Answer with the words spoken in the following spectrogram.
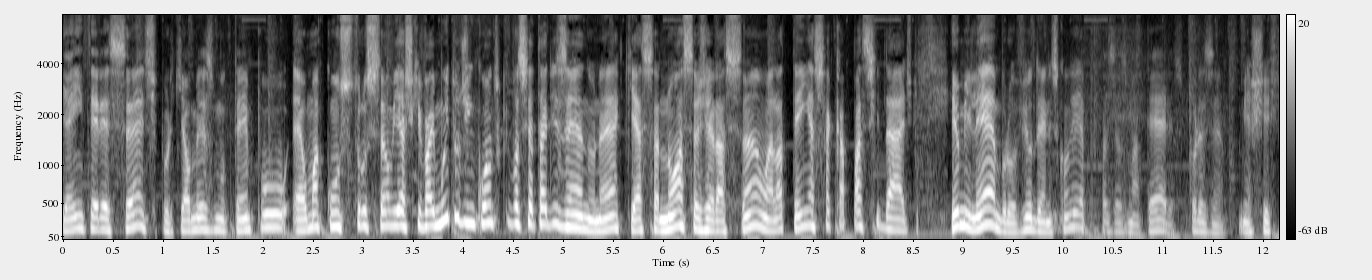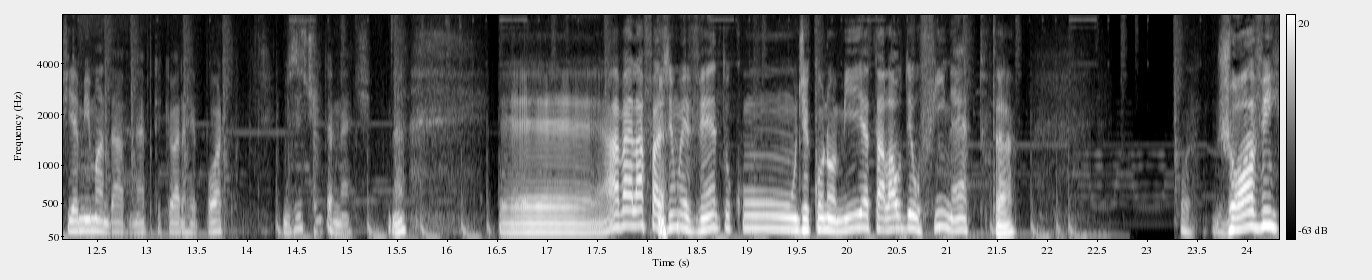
que é interessante, porque ao mesmo tempo é uma construção, e acho que vai muito de encontro com o que você está dizendo, né? Que essa nossa geração, ela tem essa capacidade. Eu me lembro, viu, Denis, quando eu ia para fazer as matérias, por exemplo, minha chefia me mandava, na época que eu era repórter, não existia internet, né? É, ah, vai lá fazer um evento com de economia, tá lá o Delfim Neto Tá. jovem,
